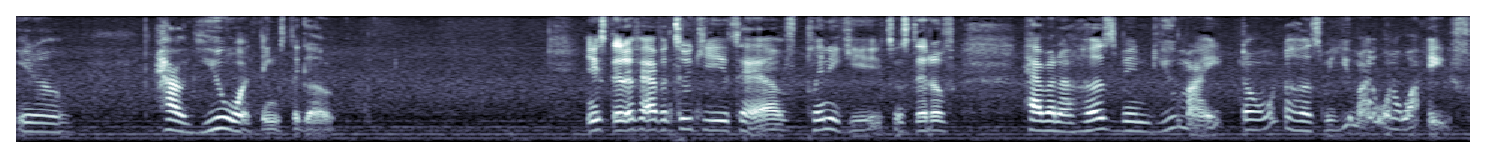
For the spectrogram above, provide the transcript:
you know, how you want things to go. Instead of having two kids, have plenty kids. Instead of having a husband, you might don't want a husband, you might want a wife.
